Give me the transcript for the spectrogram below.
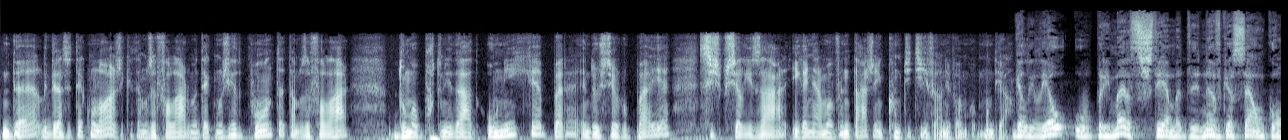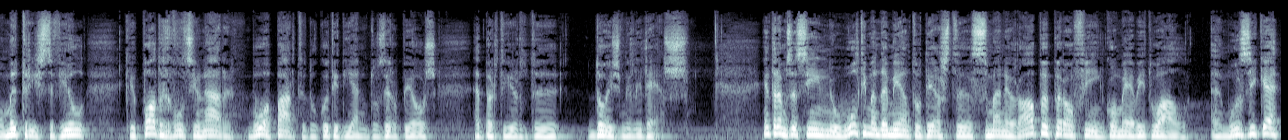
da liderança tecnológica. Estamos a falar de uma tecnologia de ponta, estamos a falar de uma oportunidade única para a indústria europeia se especializar e ganhar uma vantagem competitiva ao nível mundial. Galileu, o primeiro sistema de navegação com matriz civil que pode revolucionar boa parte do cotidiano dos europeus a partir de 2010. Entramos assim no último andamento deste Semana Europa, para o fim, como é habitual, a música.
